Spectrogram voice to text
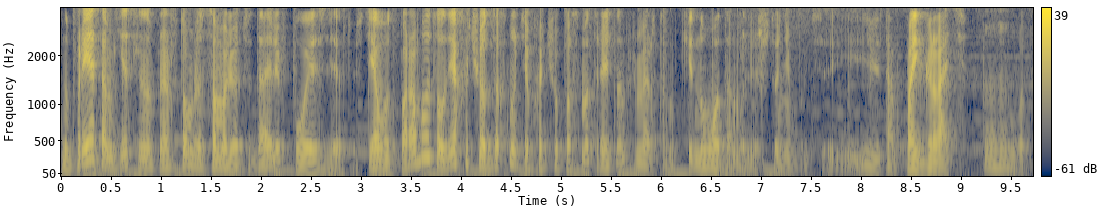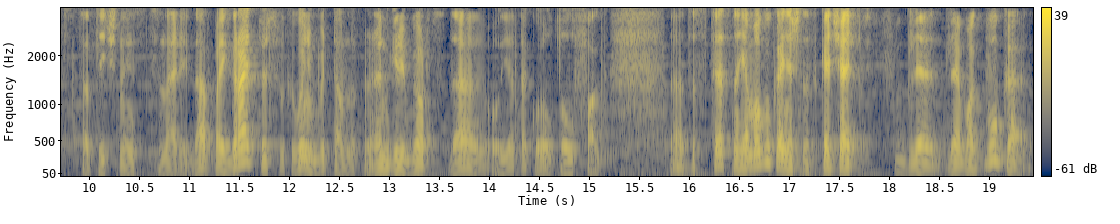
Но при этом, если, например, в том же самолете, да, или в поезде, то есть я вот поработал, я хочу отдохнуть, я хочу посмотреть, например, там кино там или что-нибудь, или там поиграть, угу. вот, отличный сценарий, да, поиграть играть, то есть какой-нибудь там, например, Angry Birds, да, я такой олдфаг. Да, то, соответственно, я могу, конечно, скачать для, для MacBook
